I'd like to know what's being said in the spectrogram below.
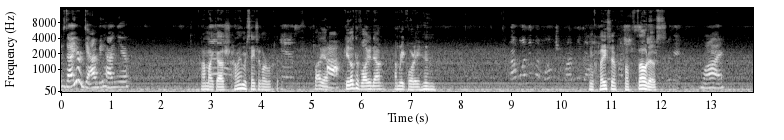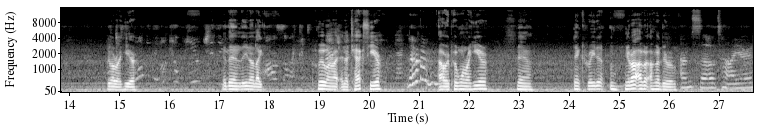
Is that your dad behind you? Oh my gosh, how many mistakes am I gonna replace? Oh yeah. Ah. Can you let the volume down? I'm recording. replace it from photos. Why? You go right here, and then you know like put one right in the text here. I will put one right here. Then, then create it. Mm, You know, what I'm gonna, I'm gonna do. I'm so tired.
